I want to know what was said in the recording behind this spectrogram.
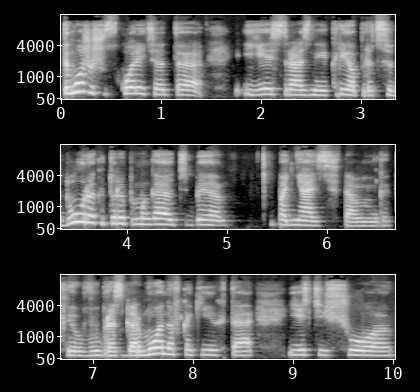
Ты можешь ускорить это, есть разные криопроцедуры, которые помогают тебе поднять там как выброс гормонов каких-то, есть еще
